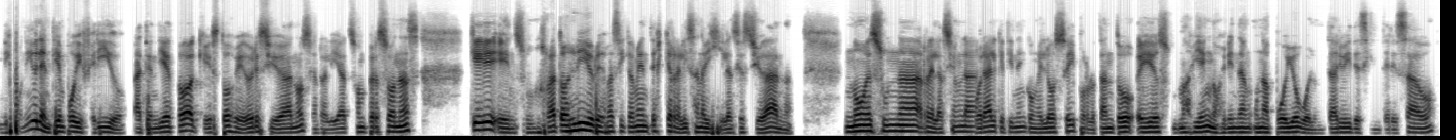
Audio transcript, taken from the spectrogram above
disponible en tiempo diferido, atendiendo a que estos veedores ciudadanos en realidad son personas que en sus ratos libres básicamente es que realizan la vigilancia ciudadana. No es una relación laboral que tienen con el OCE y por lo tanto ellos más bien nos brindan un apoyo voluntario y desinteresado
